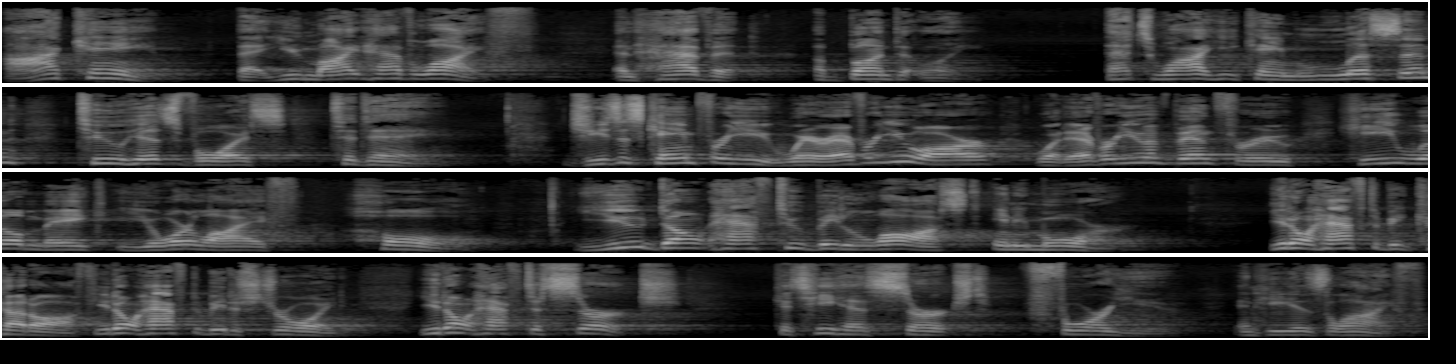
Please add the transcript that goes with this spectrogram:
I came that you might have life and have it abundantly. That's why he came. Listen to his voice today. Jesus came for you. Wherever you are, whatever you have been through, he will make your life whole. You don't have to be lost anymore. You don't have to be cut off. You don't have to be destroyed. You don't have to search because He has searched for you and He is life.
